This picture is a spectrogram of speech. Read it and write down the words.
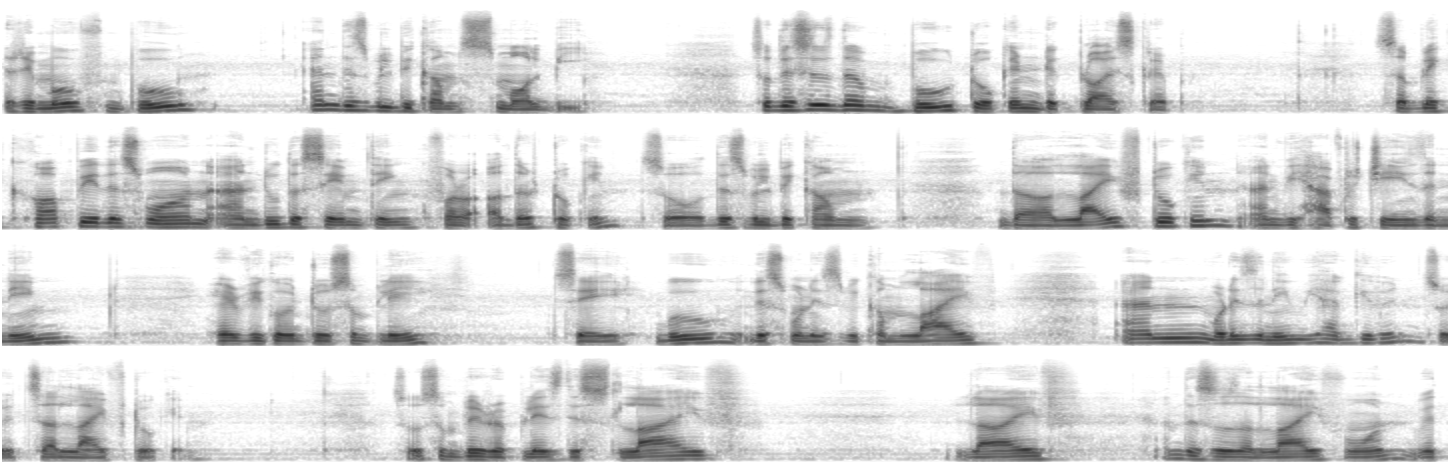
remove boo and this will become small b. So this is the boo token deploy script. Simply copy this one and do the same thing for other token. So this will become the live token and we have to change the name. Here we're going to simply say boo this one is become live. And what is the name we have given? So it's a live token so simply replace this live live and this is a live one with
